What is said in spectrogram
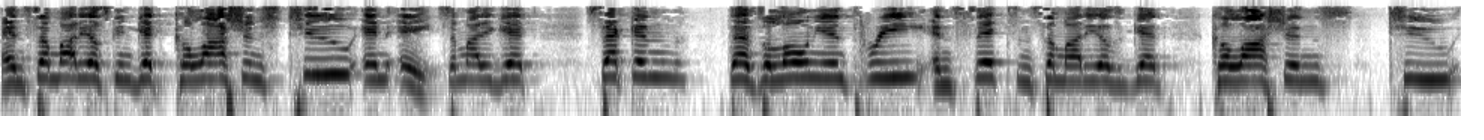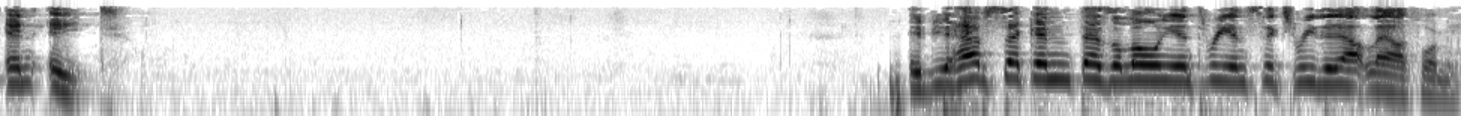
and somebody else can get Colossians 2 and 8. Somebody get Second Thessalonians 3 and 6, and somebody else get Colossians 2 and 8. If you have Second Thessalonians 3 and 6, read it out loud for me.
